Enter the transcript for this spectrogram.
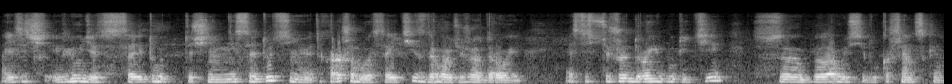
А если люди сойдут, точнее не сойдут с нее, это хорошо было сойти с другой чужой дороги. А если с чужой дороги будут идти с Беларуси, Лукашенская,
